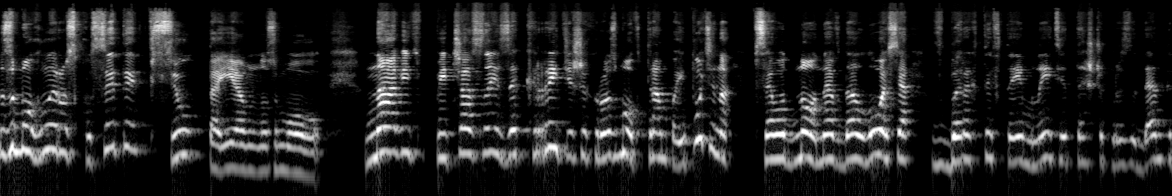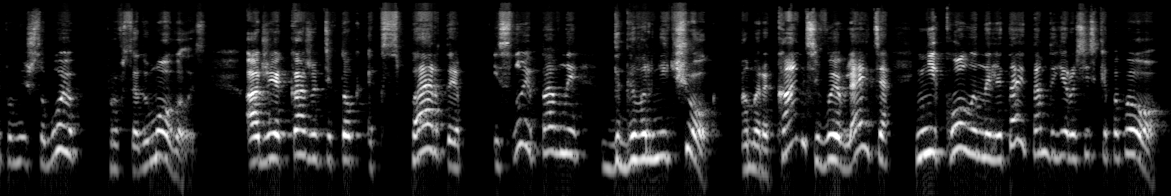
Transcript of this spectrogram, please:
змогли розкусити всю таємну змову. Навіть під час найзакритіших розмов Трампа і Путіна все одно не вдалося вберегти в таємниці те, що президенти поміж собою про все домовились. Адже, як кажуть тікток-експерти, існує певний договорнічок. Американці, виявляється, ніколи не літають там, де є російське ППО.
